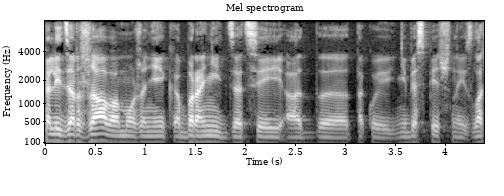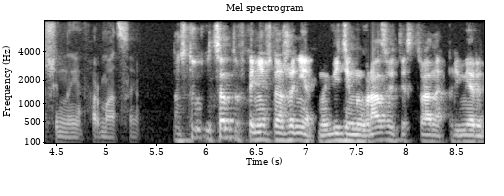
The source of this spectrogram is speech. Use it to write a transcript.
калі дзяржава можа нейк абараніць дзяцей ад такой небяспечнай злачыннай інфармацыі На 100% конечно же нет. Мы видим и в развитых странах примеры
